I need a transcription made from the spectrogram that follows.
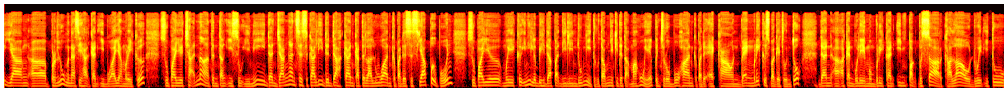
yang uh, perlu menasihatkan ibu ayah mereka supaya cakna tentang isu ini dan jangan sesekali dedahkan kata laluan kepada sesiapa pun supaya mereka ini lebih dapat dilindungi terutamanya kita tak mahu ya pencerobohan kepada akaun bank mereka sebagai contoh dan uh, akan boleh memberikan impak besar kalau duit itu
